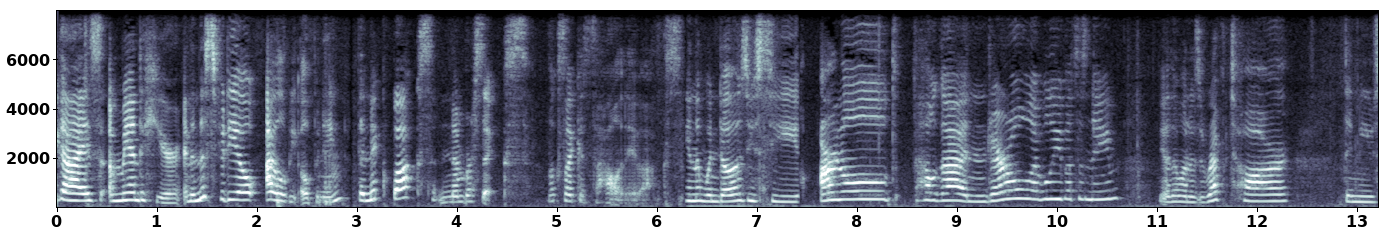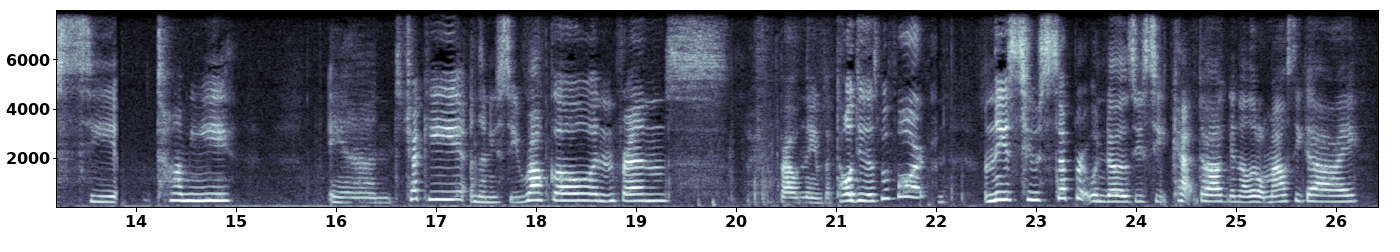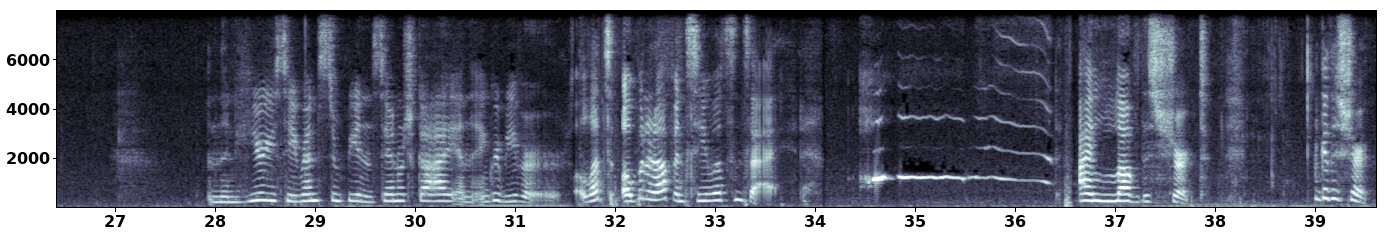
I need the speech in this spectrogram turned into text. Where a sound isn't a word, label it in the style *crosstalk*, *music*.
Hey guys, Amanda here, and in this video I will be opening the Nick box number 6. Looks like it's the holiday box. In the windows you see Arnold, Helga, and Gerald, I believe that's his name. The other one is Reptar. Then you see Tommy and Chucky, and then you see Rocko and friends. About names, I've told you this before. In these two separate windows you see Cat Dog and a little mousy guy. And then here you see Ren Stimpy and the Sandwich Guy and the Angry Beaver. Let's open it up and see what's inside. I love this shirt. Look at this shirt.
